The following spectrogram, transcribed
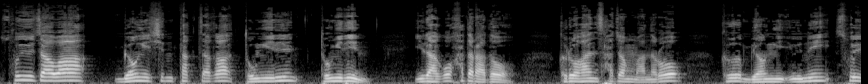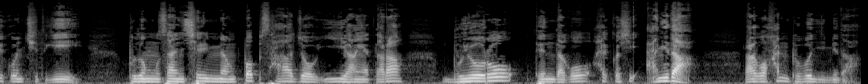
소유자와 명의신탁자가 동일인, 동일인이라고 하더라도 그러한 사정만으로 그 명의인의 소유권 취득이 부동산 실명법 4조 2항에 따라 무효로 된다고 할 것이 아니다 라고 한 부분입니다.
